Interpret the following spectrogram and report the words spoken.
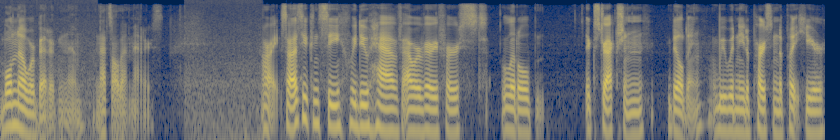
we'll know we're better than them, and that's all that matters. Alright, so as you can see, we do have our very first little extraction building. We would need a person to put here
